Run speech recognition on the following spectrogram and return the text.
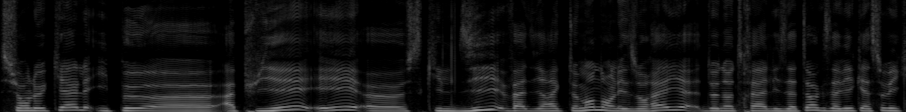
sur lequel il peut euh, appuyer et euh, ce qu'il dit va directement dans les oreilles de notre réalisateur Xavier Kassovic.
